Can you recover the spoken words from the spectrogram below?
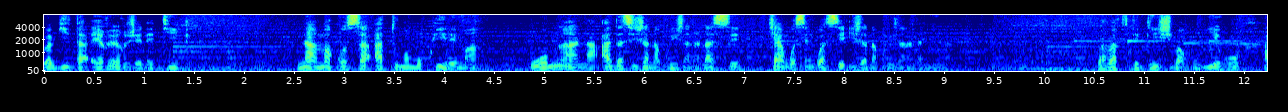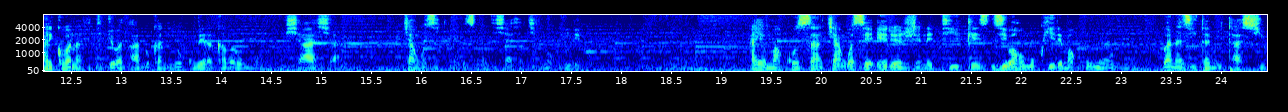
babyita erreur genetique ni amakosa atuma mu kwirema uwo mwana adasa ijana ku ijana na se cyangwa se ngo ase ijana ku ijana na nyina. Baba bafite byinshi bahuriyeho ariko banafite ibyo batandukaniyeho kubera ko aba ari umuntu mushyashya. Cyangwa se ikinyabuzima gishyashya kirimo kwirema. Ayo makosa cyangwa se erreur genetique zibaho mu kwirema k'umuntu banazita mutation.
